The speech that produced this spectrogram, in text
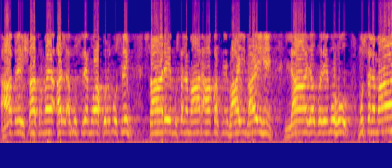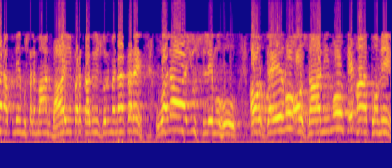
آپ نے ارشاد فرمایا، المسلم واخل مسلم سارے مسلمان آپس میں بھائی بھائی ہیں۔ لا یظلمہ مسلمان اپنے مسلمان بھائی پر کبھی ظلم نہ کرے۔ ولا یسلمہ اور غیروں اور ظالموں کے ہاتھوں میں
